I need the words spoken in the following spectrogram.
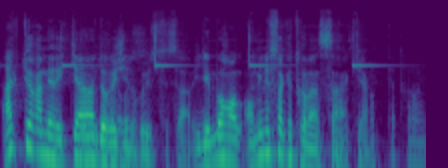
Acteur américain d'origine russe, c'est ça. Il est mort en, en 1985. En 85.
